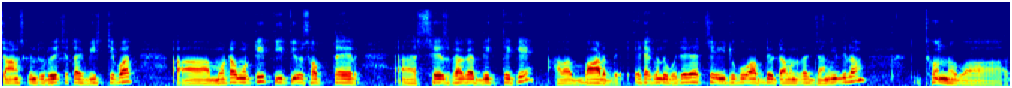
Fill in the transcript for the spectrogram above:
চান্স কিন্তু রয়েছে, তাই বৃষ্টিপাত মোটামুটি তৃতীয় সপ্তাহের শেষ ভাগের দিক থেকে আবার বাড়বে। এটা কিন্তু বোঝা যাচ্ছে, এইটুকু আপডেট আমরা জানিয়ে দিলাম। ধন্যবাদ।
